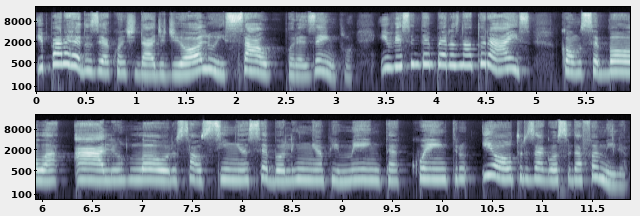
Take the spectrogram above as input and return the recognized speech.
E para reduzir a quantidade de óleo e sal, por exemplo, invista em temperos naturais, como cebola, alho, louro, salsinha, cebolinha, pimenta, coentro e outros a gosto da família.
